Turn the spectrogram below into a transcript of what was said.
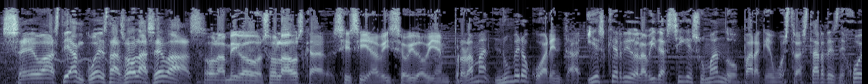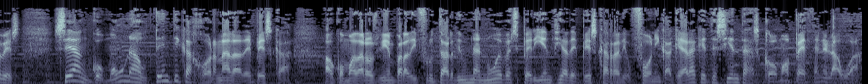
Sebastián Cuestas. Hola, Sebas. Hola amigos, hola Oscar. Sí, sí, habéis oído bien. Programa número 40. Y es que Río de la Vida sigue sumando para que vuestras tardes de jueves sean como una auténtica jornada de pesca. Acomodaros bien para disfrutar de una nueva experiencia de pesca radiofónica que hará que te sientas como pez en el agua.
